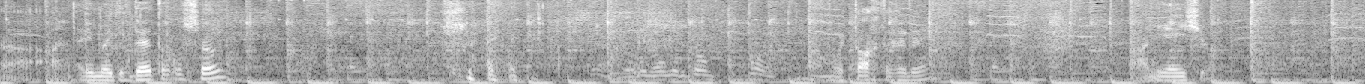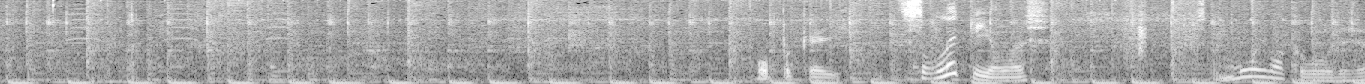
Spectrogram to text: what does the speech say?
Ja, 1,30 meter of zo. Ja, mooi 80 hè. Ah, niet eens joh. Hoppakee. Het is toch lekker jongens. Het is toch mooi wakker worden zo.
